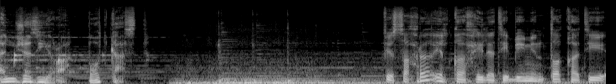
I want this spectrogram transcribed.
الجزيرة بودكاست في الصحراء القاحلة بمنطقة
